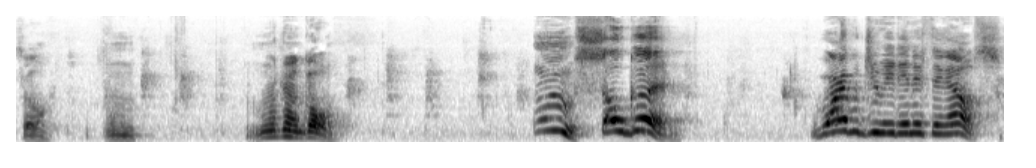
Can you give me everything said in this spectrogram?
So um, we're gonna go. Mmm, so good. Why would you eat anything else?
